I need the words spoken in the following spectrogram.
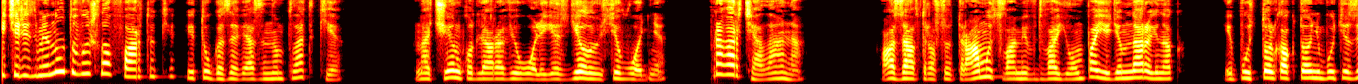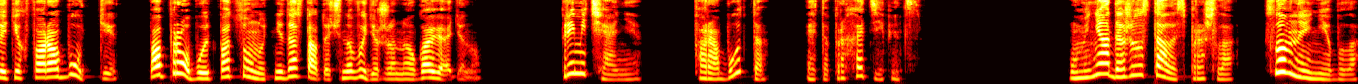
и через минуту вышла в фартуке и туго завязанном платке. «Начинку для равиоли я сделаю сегодня», — проворчала она. «А завтра с утра мы с вами вдвоем поедем на рынок, и пусть только кто-нибудь из этих фарабутти попробует подсунуть недостаточно выдержанную говядину. Примечание. Фарабутта — это проходимец. У меня даже усталость прошла, словно и не было.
